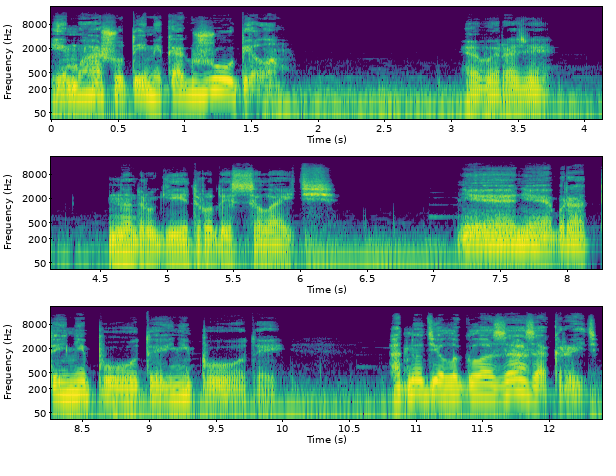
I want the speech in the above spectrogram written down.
и машут ими как жупелом. А вы разве на другие труды ссылаетесь? «Не-не, брат, ты не путай, не путай. Одно дело глаза закрыть,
